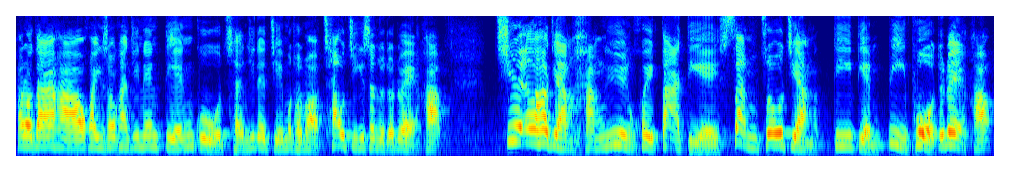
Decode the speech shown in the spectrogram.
Hello，大家好，欢迎收看今天点股成绩的节目，同学们，超级神准，对不对？好，七月二号讲航运会大跌，上周讲低点必破，对不对？好，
